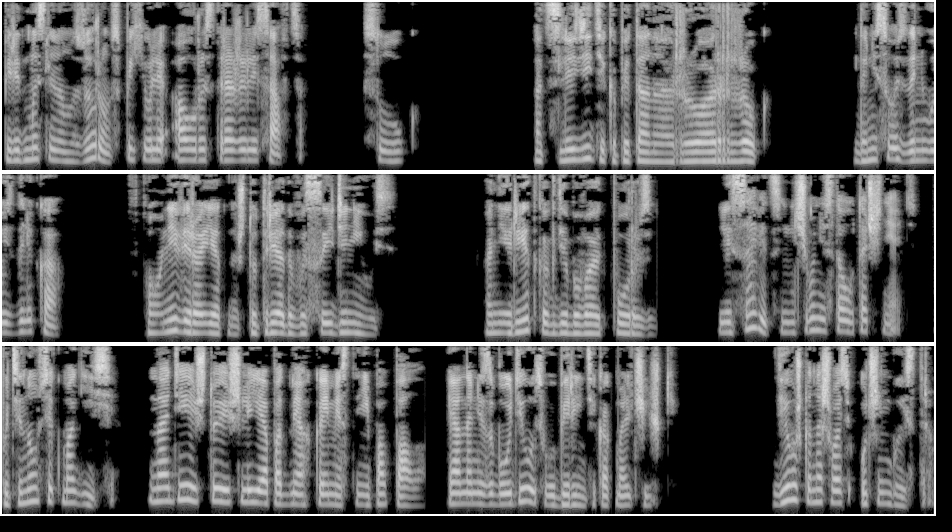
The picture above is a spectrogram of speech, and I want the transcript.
Перед мысленным взором вспыхивали ауры стражи лесавца, слуг, Отследите капитана Руаррок. Донеслось до него издалека. Вполне вероятно, что триада воссоединилась. Они редко где бывают порознь. Лисавец ничего не стал уточнять. Потянулся к Магисе, надеясь, что и шлея под мягкое место не попала, и она не заблудилась в лабиринте, как мальчишки. Девушка нашлась очень быстро.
